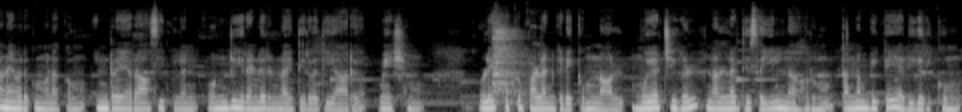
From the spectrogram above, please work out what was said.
அனைவருக்கும் வணக்கம். இன்றைய ராசி பலன் ஒன்று இரண்டு ரெண்டாயிரத்தி இருபத்தி ஆறு மேஷம். உழைப்புக்கு பலன் கிடைக்கும் நாள். முயற்சிகள் நல்ல திசையில் நகரும். தன்னம்பிக்கை அதிகரிக்கும்.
